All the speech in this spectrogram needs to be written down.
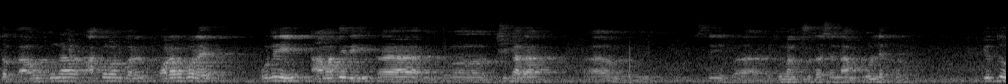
তো ওনার আক্রমণ করেন, করার পরে উনি আমাদেরই ঠিকাদার শ্রী হিমাংশু দাসের নাম উল্লেখ করেন। কিন্তু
